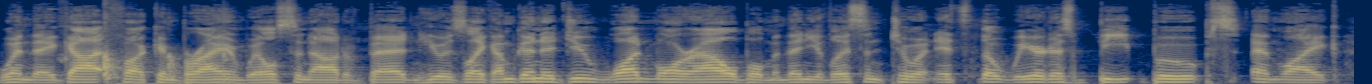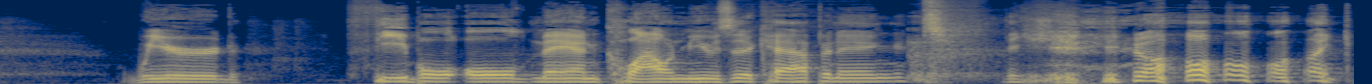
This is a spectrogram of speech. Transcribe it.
when they got fucking Brian Wilson out of bed and he was like, I'm gonna do one more album and then you listen to it and it's the weirdest beat boops and like weird feeble old man clown music happening. The- you know, like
